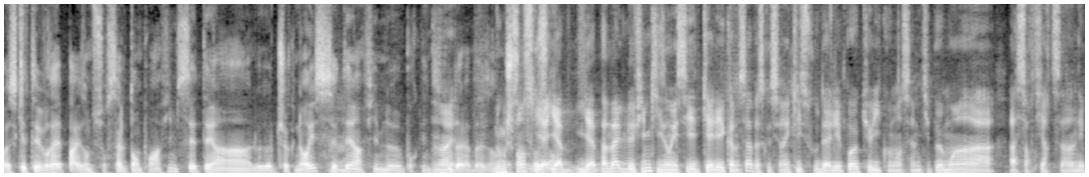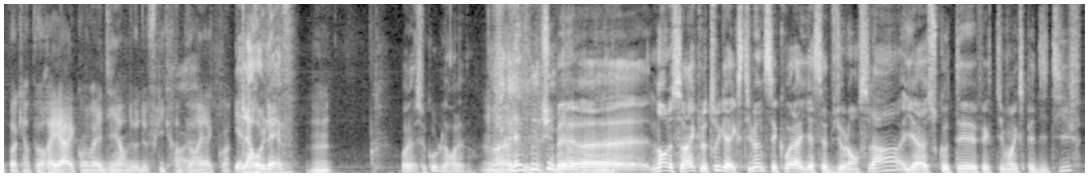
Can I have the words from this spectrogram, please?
Ouais, ce qui était vrai, par exemple, sur Sale temps pour un film, c'était un, le Chuck Norris, c'était un film de- pour Clint Eastwood Ouais. à la base. hein. Donc je pense qu'il y, a- y y pas mal de films qu'ils ont essayé de caler comme ça, parce que c'est vrai qu'Eastwood, à l'époque, il commençait un petit peu moins à, à sortir de sa époque un peu réac, on va dire, de, de flic un peu réac. Quoi. Il y a la relève. Ouais, c'est cool la relève. La relève, j'aime Mais euh, non, c'est vrai que le truc avec Steven, c'est que voilà, il y a cette violence-là, il y a ce côté effectivement expéditif.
